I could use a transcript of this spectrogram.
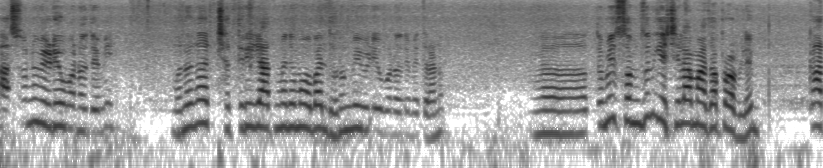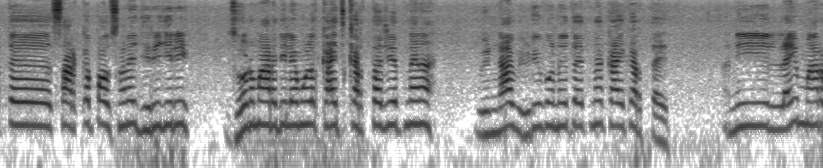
असून व्हिडिओ बनवते मी. म्हणूनच छत्रीच्या आतमध्ये मोबाईल धरून मी व्हिडिओ बनवते मित्रांनो. तुम्ही समजून घेशील हा माझा प्रॉब्लेम का तर सारखं पावसाने झिरी झिरी झोड मार दिल्यामुळं काहीच करताच येत नाही ना. वि- ना व्हिडिओ बनवता येत ना काय करता येत आणि लय मार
